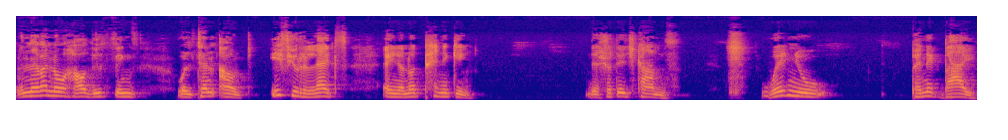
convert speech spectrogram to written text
You never know how these things will turn out. If you relax and you're not panicking the shortage comes when you panic buy,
